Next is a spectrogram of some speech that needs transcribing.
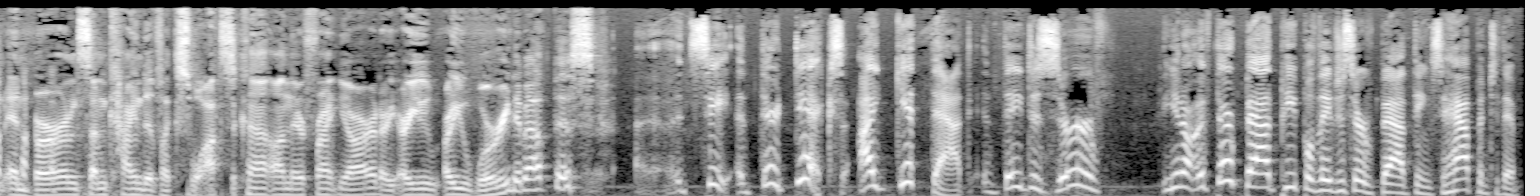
and, and burn some kind of like swastika on their front yard? Are, are you are you worried about this? See, they're dicks. I get that. They deserve, you know, if they're bad people, they deserve bad things to happen to them.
